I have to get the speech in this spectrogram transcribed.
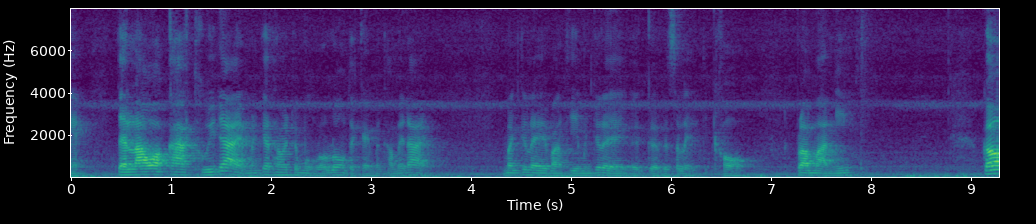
ไงแต่เราอะกากทุยได้ มันก็ทำให้จมูกเราโล่งแต่ไก่มันทำไม่ได้ มันก็เลยบางทีมันก็เลยเออเกิดเป็นเสลดติดคอประมาณนี้ ก็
